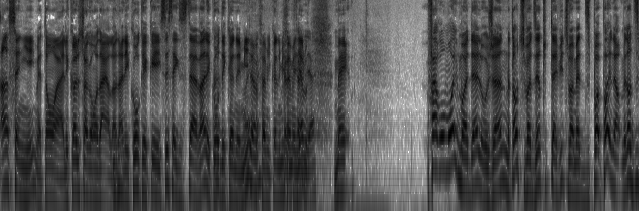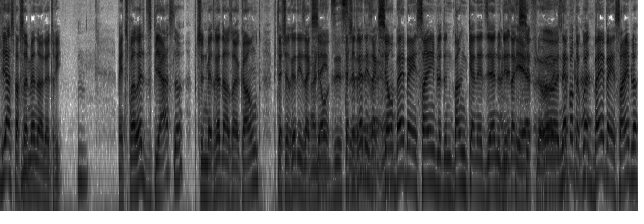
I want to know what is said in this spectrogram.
enseigner, mettons, à l'école secondaire, là, dans les cours que, que- ici, ça existait avant, les cours Ouais. d'économie, Ouais, économie familiale. familiale. Mais faire au moins le modèle aux jeunes. Mettons, tu vas dire toute ta vie, tu vas mettre 10, pas, pas énorme, mettons 10 piastres par semaine en loterie. Mais tu prendrais le 10 piastres, là, puis tu le mettrais dans un compte, puis tu achèterais des actions. Tu achèterais euh, des ouais, actions ouais. ben ben simples d'une banque canadienne ou des ETF, actions euh, ouais, n'importe quoi de Ouais. ben ben simple,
